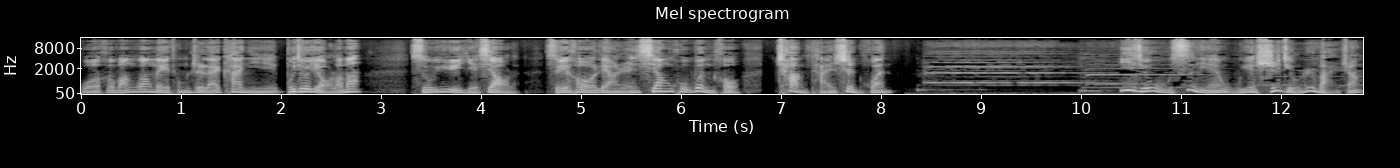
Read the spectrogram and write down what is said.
我和王光美同志来看你，不就有了吗？”粟裕也笑了。随后，两人相互问候，畅谈甚欢。一九五四年五月十九日晚上，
